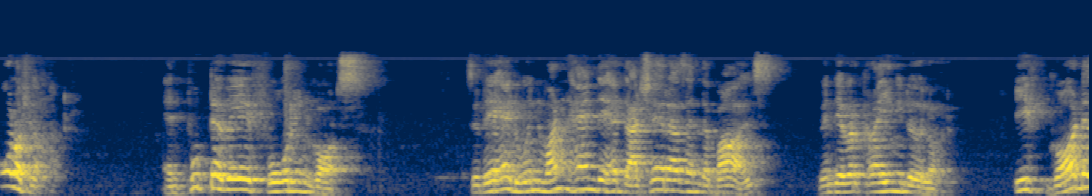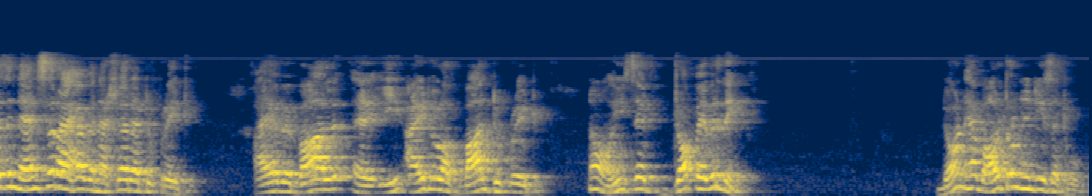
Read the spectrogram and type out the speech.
All of your heart and put away foreign gods. So they had, in one hand, they had the Asherahs and the Baals when they were crying into the Lord. If God doesn't answer, I have an Asherah to pray to. I have a Baal, idol of Baal to pray to. No, he said, drop everything. Don't have alternatives at home.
